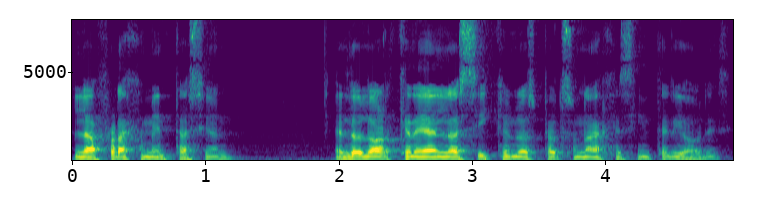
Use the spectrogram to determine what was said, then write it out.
En la fragmentación, el dolor crea en la psique unos personajes interiores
